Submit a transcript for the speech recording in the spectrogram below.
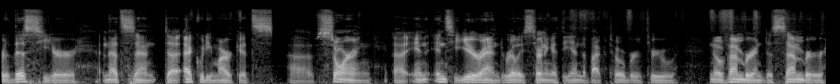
for this year, and that sent uh, equity markets uh, soaring in, into year end, really starting at the end of October through November and December.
